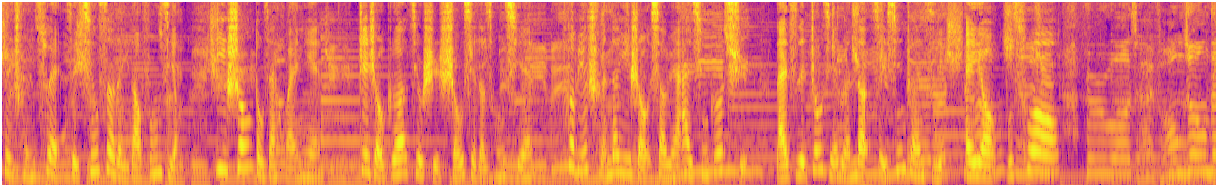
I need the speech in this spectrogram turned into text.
最纯粹、最青涩的一道风景，一生都在怀念。这首歌就是手写的从前，特别纯的一首校园爱情歌曲。来自周杰伦的最新专辑，哎呦，不错哦。而我在风中等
